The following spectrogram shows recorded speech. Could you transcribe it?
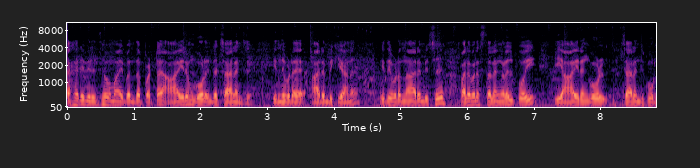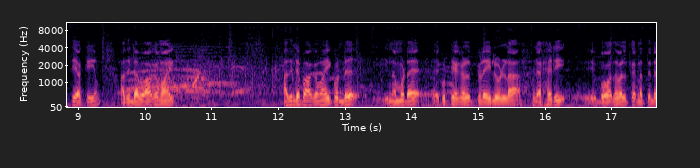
ലഹരി വിരുദ്ധവുമായി ബന്ധപ്പെട്ട ആയിരം ഗോളിന്റെ ചാലഞ്ച് ഇന്നിവിടെ ആരംഭിക്കുകയാണ്. ഇത് ഇവിടെ നിന്ന് ആരംഭിച്ച് പല പല സ്ഥലങ്ങളിൽ പോയി ഈ ആയിരം ഗോൾ ചാലഞ്ച് പൂർത്തിയാക്കുകയും അതിന്റെ ഭാഗമായി അതിന്റെ ഭാഗമായി കൊണ്ട് ഈ നമ്മുടെ കുട്ടികൾക്കിടയിലുള്ള ലഹരി ബോധവൽക്കരണത്തിന്റെ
